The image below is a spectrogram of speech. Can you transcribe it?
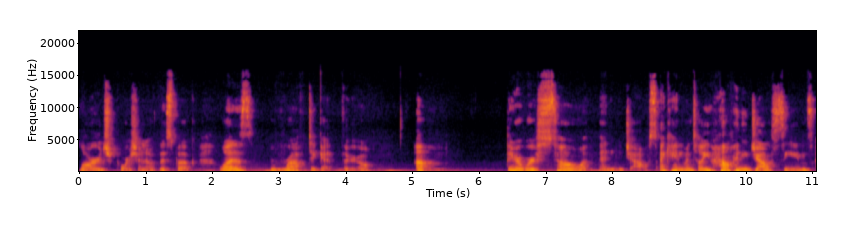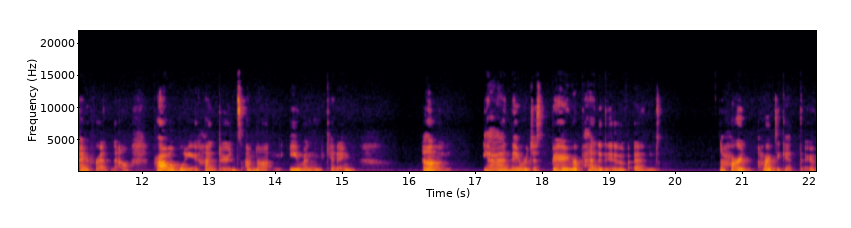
large portion of this book, was rough to get through. Um, there were so many jousts. I can't even tell you how many joust scenes I've read now. Probably hundreds. I'm not even kidding. Um, yeah, and they were just very repetitive and hard hard to get through.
